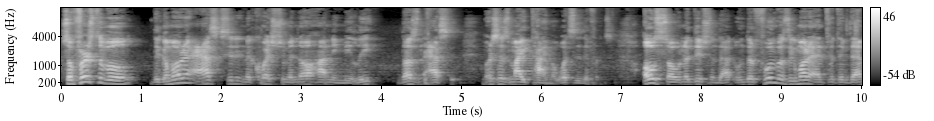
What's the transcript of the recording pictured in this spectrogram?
So first of all, the Gemara asks it in a question, Mili, doesn't ask it. Gemara says, my timer, what's the difference? Also, in addition to that, under Fun was the Gemara answered them.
